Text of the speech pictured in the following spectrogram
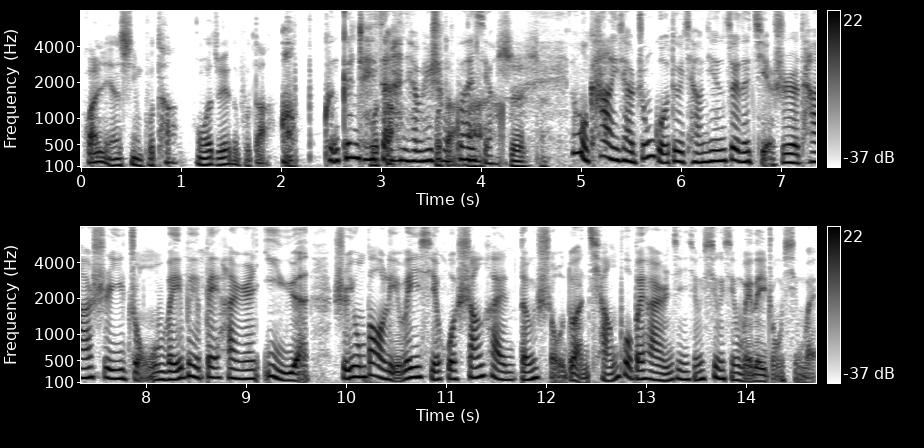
关联性不大，我觉得不大。哦，跟跟这次案件没什么关系哈。啊是是，因为我看了一下中国对强奸罪的解释，它是一种违背被害人意愿，使用暴力、威胁或伤害等手段强迫被害人进行性行为的一种行为。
